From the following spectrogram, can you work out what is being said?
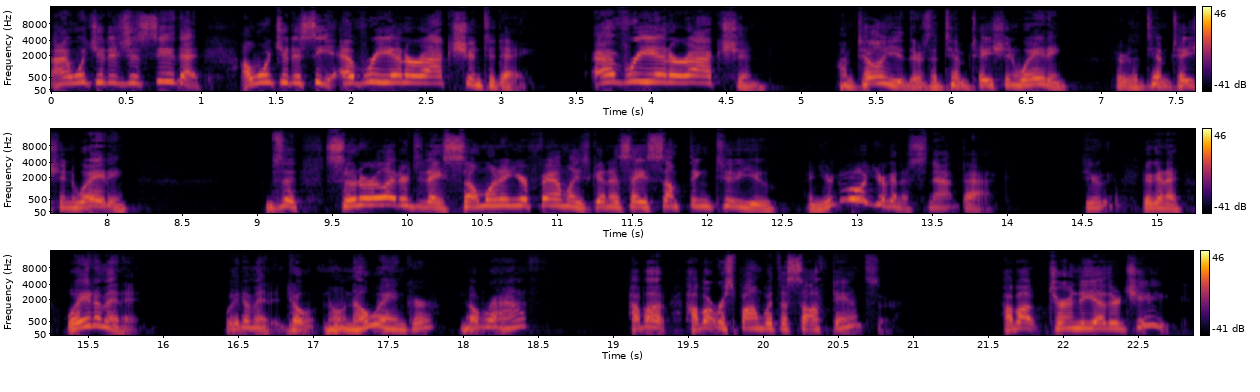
I want you to just see that. I want you to see every interaction today. Every interaction. I'm telling you, there's a temptation waiting. There's a temptation waiting. Saying, sooner or later today, someone in your family is going to say something to you, and you're you're going to snap back. You're, you're going to wait a minute, wait a minute. Don't no no anger, no wrath. How about how about respond with a soft answer? How about turn the other cheek?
